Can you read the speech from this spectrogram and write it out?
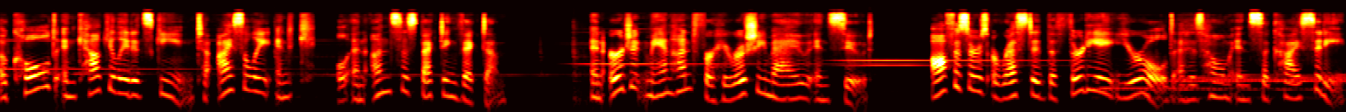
A cold and calculated scheme to isolate and kill an unsuspecting victim. An urgent manhunt for Hiroshi Maeue ensued. Officers arrested the 38-year-old at his home in Sakai City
